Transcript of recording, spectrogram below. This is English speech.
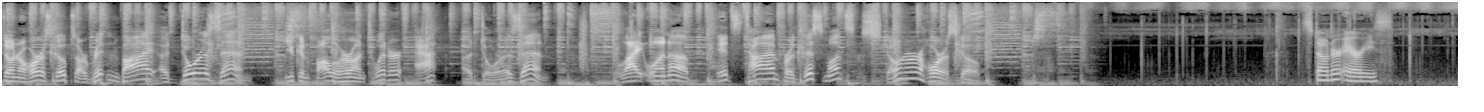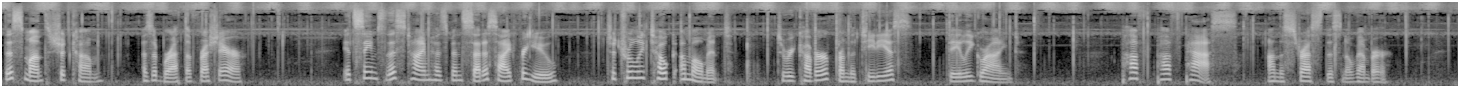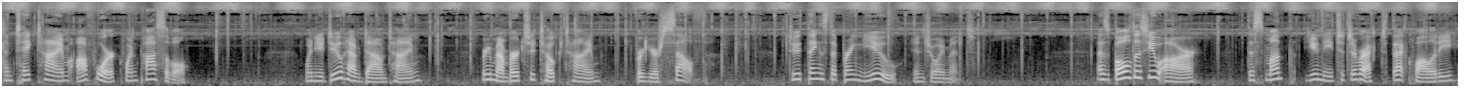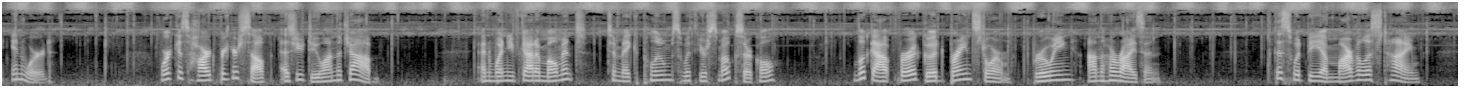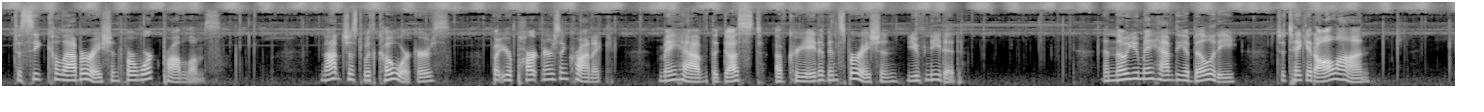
Stoner horoscopes are written by Adora Zen. You can follow her on Twitter at Adora Zen. Light one up. It's time for this month's Stoner horoscope. Stoner Aries. This month should come as a breath of fresh air. It seems this time has been set aside for you to truly toke a moment to recover from the tedious daily grind. Puff, puff, pass on the stress this November and take time off work when possible. When you do have downtime, remember to toke time for yourself. Do things that bring you enjoyment. As bold as you are, this month you need to direct that quality inward. Work as hard for yourself as you do on the job. And when you've got a moment to make plumes with your smoke circle, look out for a good brainstorm brewing on the horizon. This would be a marvelous time to seek collaboration for work problems. Not just with coworkers, but your partners in chronic may have the gust of creative inspiration you've needed. And though you may have the ability to take it all on,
